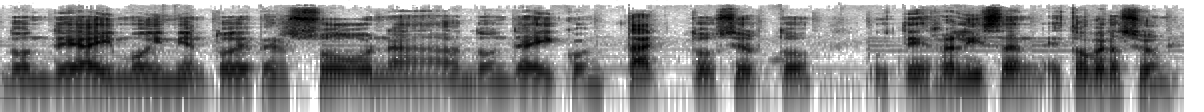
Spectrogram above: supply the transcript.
donde hay movimiento de personas, donde hay contacto, ¿cierto? Ustedes realizan esta operación.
